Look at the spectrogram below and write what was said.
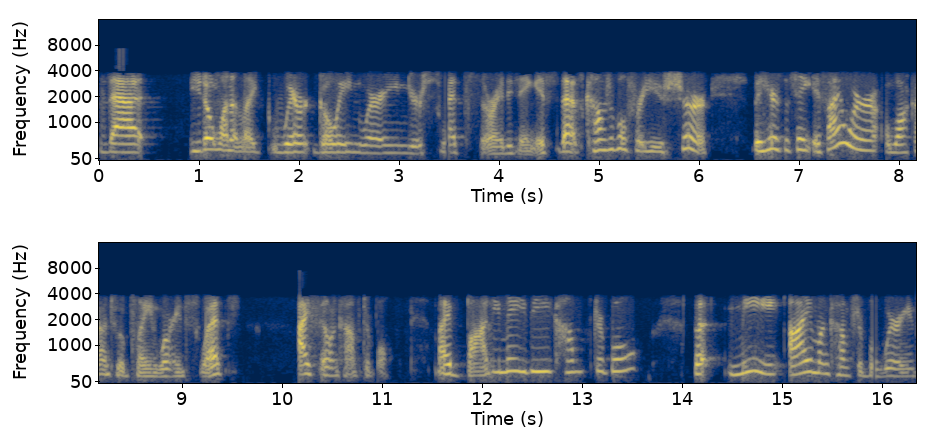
that you don't want to like wear going wearing your sweats or anything. If that's comfortable for you, sure. But here's the thing: if I wear walk onto a plane wearing sweats, I feel uncomfortable. My body may be comfortable, but me, I'm uncomfortable wearing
